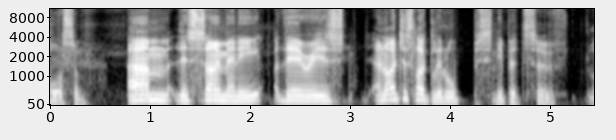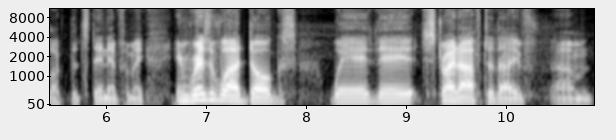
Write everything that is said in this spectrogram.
Awesome. Um, there's so many. There is, and I just like little snippets of like that stand out for me. In Reservoir Dogs, where they're straight after they've um,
